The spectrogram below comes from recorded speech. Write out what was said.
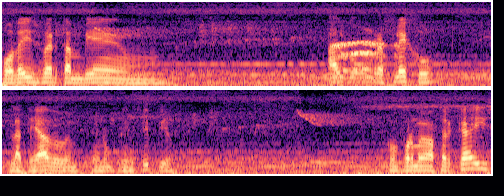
podéis ver también algo, un reflejo plateado en, un principio. Conforme os acercáis,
